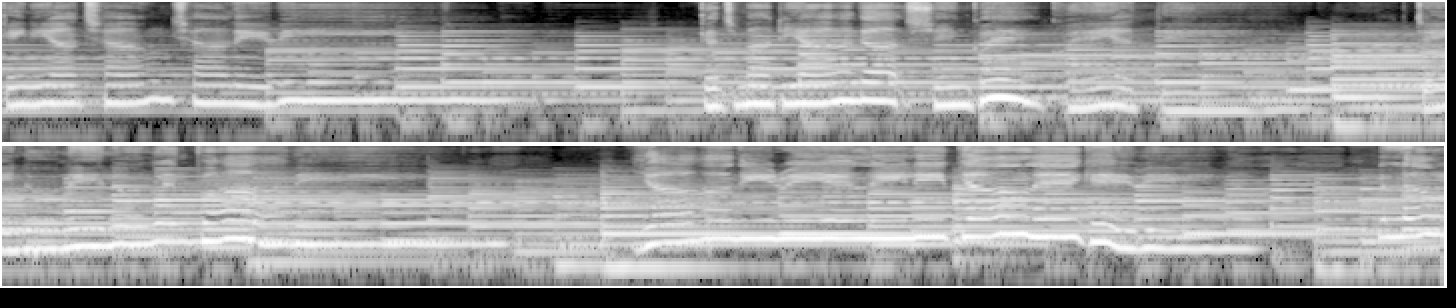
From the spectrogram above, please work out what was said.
给你安全。 ကံကြမ္မာတရားကရှင်ခွေခွေရသည်ဒိန်လူလေးလူလွင်သွားပြီယာဒီရီရဲ့လီလီပြောင်းလဲခဲ့ပြီနှလုံး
